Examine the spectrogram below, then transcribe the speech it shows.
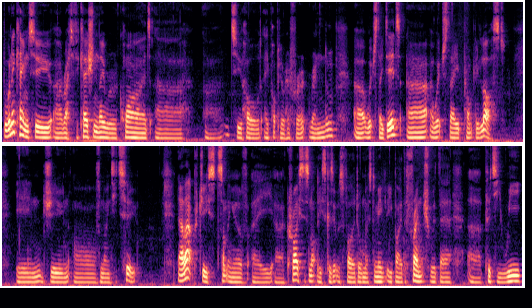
But when it came to uh, ratification, they were required uh, uh, to hold a popular referendum, which they did, which they promptly lost in June of 92. Now, that produced something of a uh, crisis, not least because it was followed almost immediately by the French with their uh, Petit Oui,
